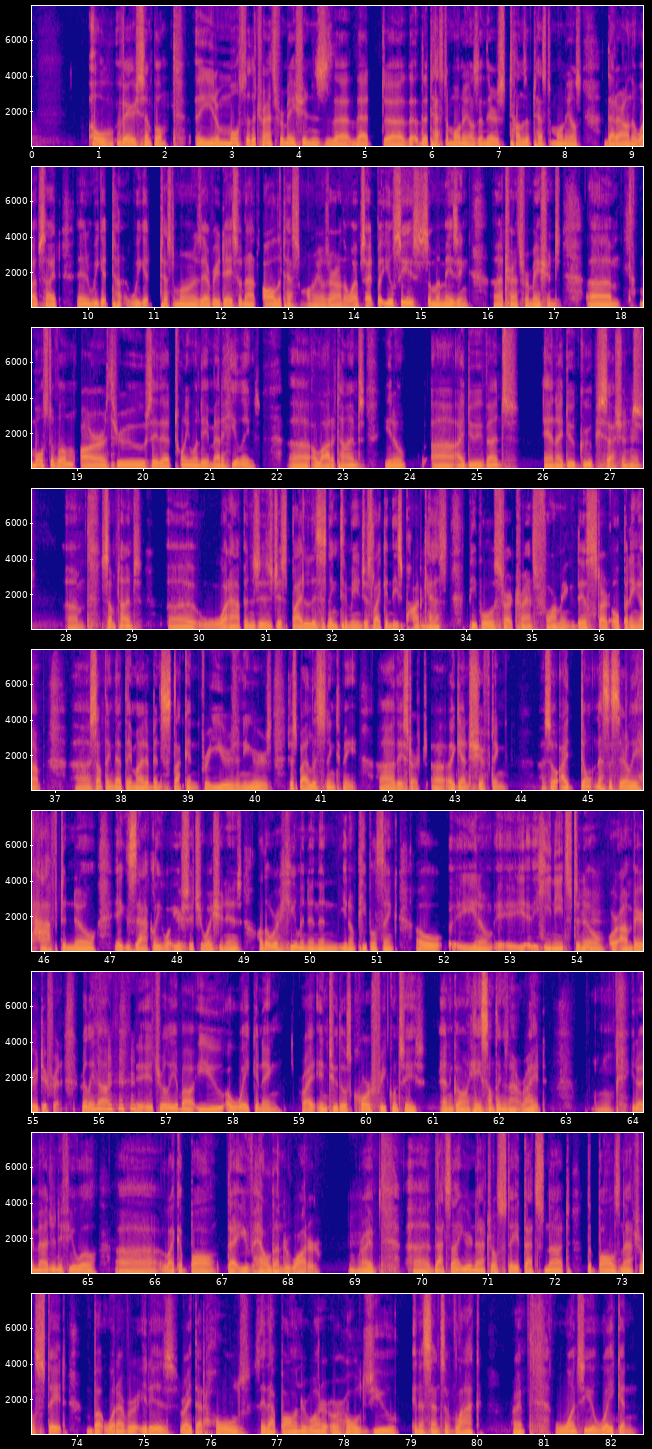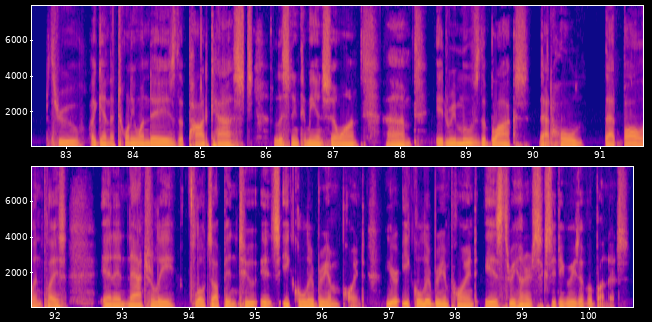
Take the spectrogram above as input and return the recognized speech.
Oh, very simple. Uh, you know, most of the transformations that that uh, the, the testimonials, and there's tons of testimonials that are on the website, and we get t- we get testimonials every day. So not all the testimonials are on the website, but you'll see some amazing uh, transformations. Um, most of them are through, say, the 21 day meta healings. Uh, a lot of times, you know, uh, I do events and I do group sessions. Um, sometimes uh, what happens is just by listening to me, just like in these podcasts, people will start transforming. They'll start opening up. Uh, something that they might have been stuck in for years and years, just by listening to me, uh, they start uh, again shifting. So I don't necessarily have to know exactly what your situation is, although we're human, and then you know people think, oh, you know, he needs to know, or I'm very different. Really not. it's really about you awakening right into those core frequencies and going, hey, something's not right. Mm. You know, imagine if you will, uh, like a ball that you've held underwater. Right? Uh, that's not your natural state. That's not the ball's natural state. But whatever it is, right, that holds, say, that ball underwater or holds you in a sense of lack, right? Once you awaken through, again, the 21 days, the podcasts, listening to me, and so on, um, it removes the blocks that hold that ball in place and it naturally floats up into its equilibrium point. Your equilibrium point is 360 degrees of abundance,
